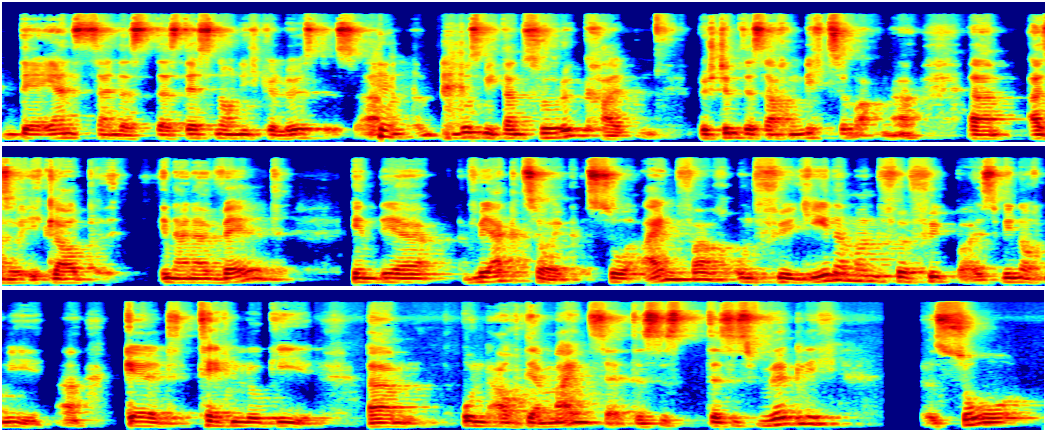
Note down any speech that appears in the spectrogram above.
der Ernst sein, dass, dass das noch nicht gelöst ist. Und, und muss mich dann zurückhalten, bestimmte Sachen nicht zu machen. Ähm, also ich glaube, in einer Welt, in der Werkzeug so einfach und für jedermann verfügbar ist wie noch nie, Geld, Technologie, ähm, und auch der Mindset, das ist, das ist wirklich so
